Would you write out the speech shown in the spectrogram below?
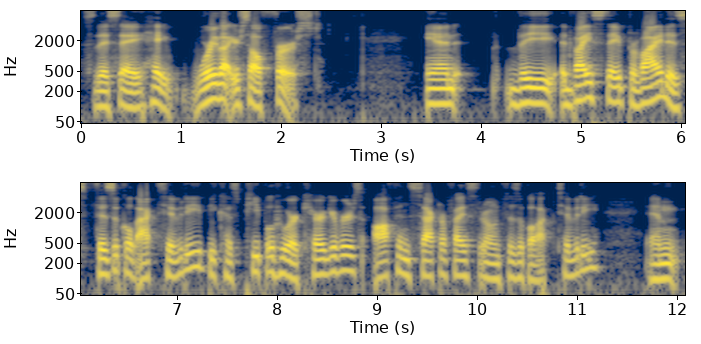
So they say, hey, worry about yourself first. And the advice they provide is physical activity because people who are caregivers often sacrifice their own physical activity. And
